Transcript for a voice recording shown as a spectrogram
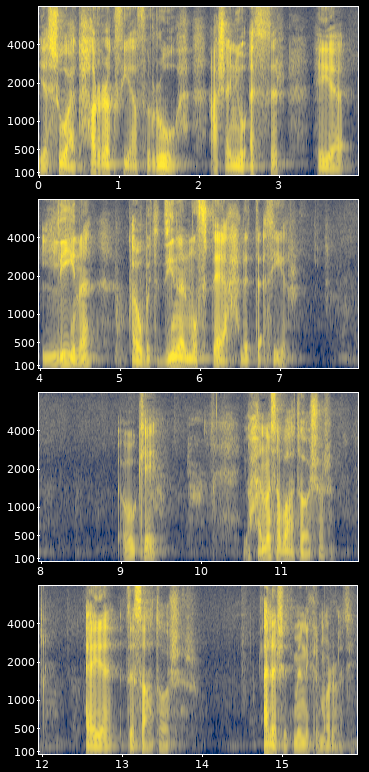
يسوع اتحرك فيها في الروح عشان يؤثر هي لينا أو بتدينا المفتاح للتأثير. أوكي. يوحنا 17 آية 19 قلشت منك المرة دي.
